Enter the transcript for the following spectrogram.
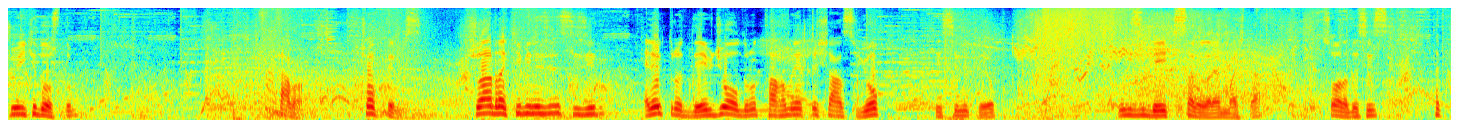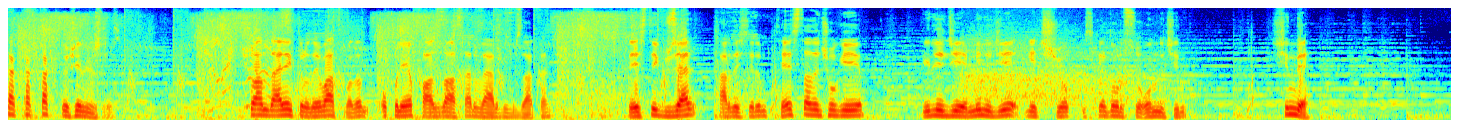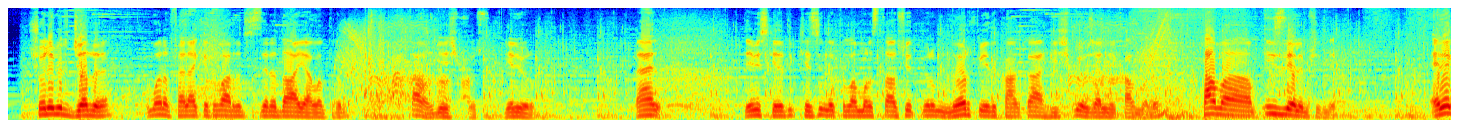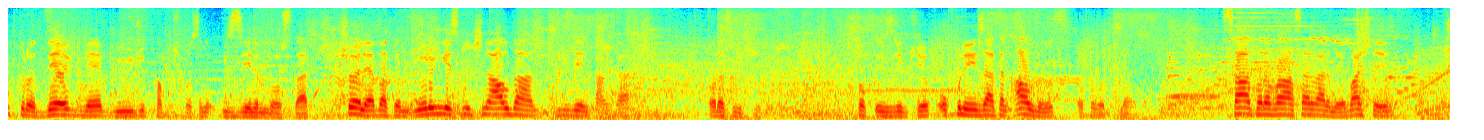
Şu iki dostum. Tamam. Çok temiz. Şu an rakibinizin sizin elektro devci olduğunu tahmin etme şansı yok. Kesinlikle yok. Bizi beyti sanıyorlar en başta. Sonra da siz tak tak tak tak döşeniyorsunuz. Şu anda elektro atmadan o kuleye fazla hasar verdim zaten. Deste güzel. Kardeşlerim Tesla da çok iyi. Geleceğe miniciye geçiş yok. İskelet ordusu onun için. Şimdi şöyle bir cadı. Umarım felaketi vardır sizlere daha iyi anlatırım. Tamam geçmiş olsun. Geliyorum. Ben dev iskeleti kesinlikle kullanmanızı tavsiye etmiyorum. Nerf yedi kanka. Hiçbir özelliği kalmadı. Tamam izleyelim şimdi. Elektro dev ve büyücü kapışmasını izleyelim dostlar. Şöyle bakın yörüngesinin içine aldığı an izleyin kanka. Orası bitti. Çok da izleyecek bir şey yok. O kuleyi zaten aldınız otomatikler. Sağ tarafa hasar vermeye başlayın.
